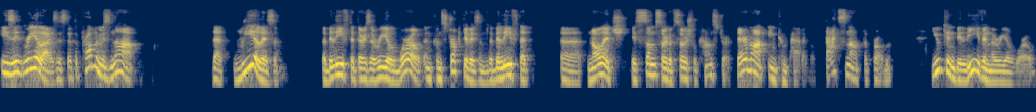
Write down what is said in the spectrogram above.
is it realizes that the problem is not that realism, the belief that there's a real world, and constructivism, the belief that uh, knowledge is some sort of social construct, they're not incompatible. That's not the problem. You can believe in the real world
